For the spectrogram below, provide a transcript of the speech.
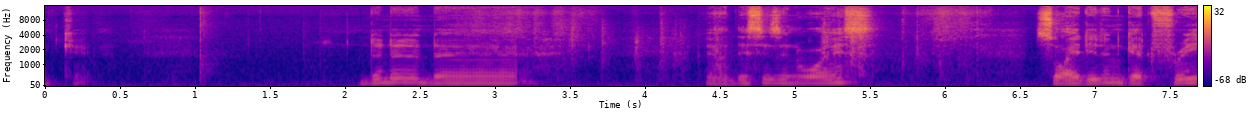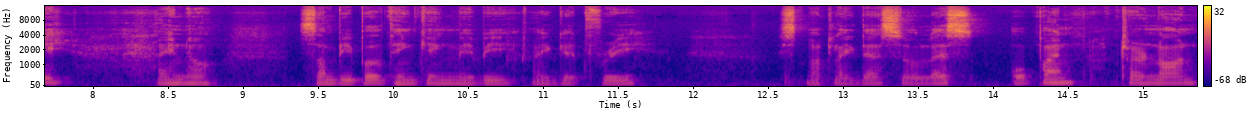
Okay. Da -da -da yeah this is invoice. So I didn't get free. I know some people thinking maybe I get free. It's not like that. So let's open turn on.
